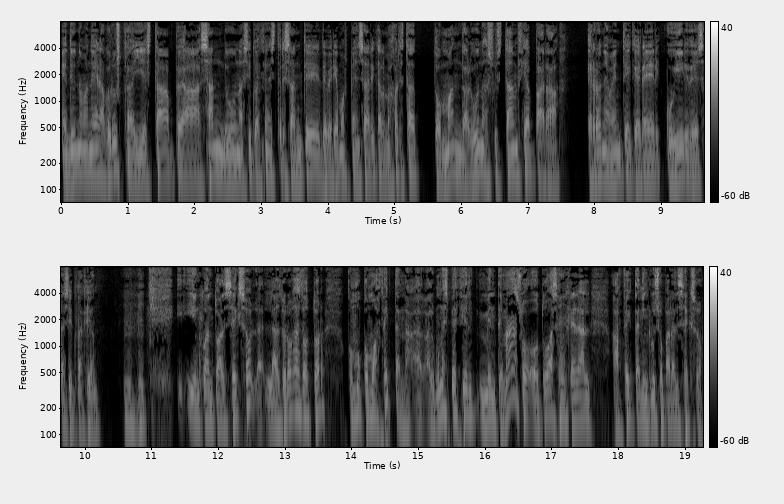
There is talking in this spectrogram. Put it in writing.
eh, de una manera brusca y está pasando una situación estresante, deberíamos pensar que a lo mejor está tomando alguna sustancia para erróneamente querer huir de esa situación. Y en cuanto al sexo, la- las drogas, doctor, ¿cómo, cómo afectan? ¿A- ¿Alguna especialmente más o, o todas en general afectan incluso para el sexo?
